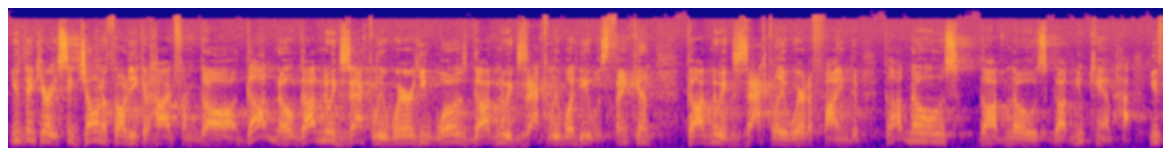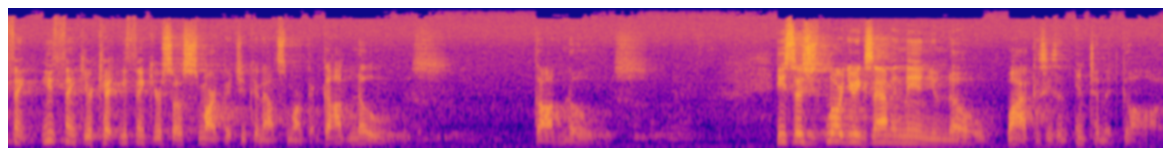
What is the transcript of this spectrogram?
You think you're, see, Jonah thought he could hide from God. God knew. God knew exactly where he was. God knew exactly what he was thinking. God knew exactly where to find him. God knows. God knows. God, you can't hide. You think, you think, you're, you think you're so smart that you can outsmart God. God knows. God knows. He says, Lord, you examine me and you know. Why? Because He's an intimate God.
